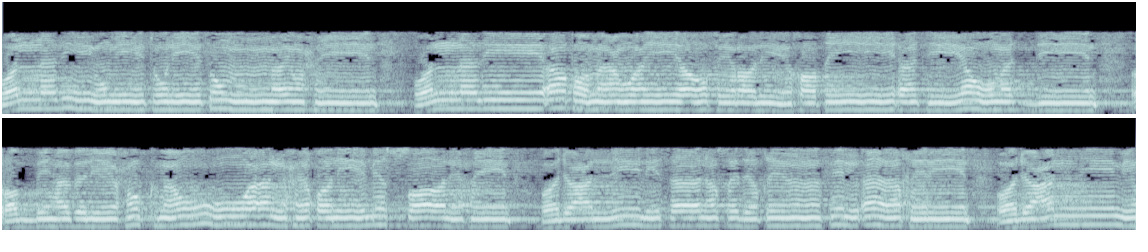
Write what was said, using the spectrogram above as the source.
والذي يميتني ثم يحين والذي أطمع أن يغفر لي خطيئتي يوم الدين. رب هب لي حكما وألحقني بالصالحين واجعل لي لسان صدق في الآخرين واجعلني من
